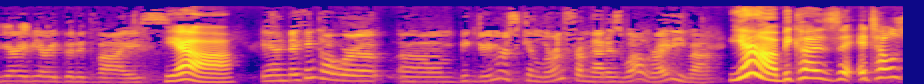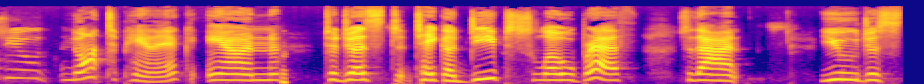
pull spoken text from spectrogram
very, very good advice. Yeah. And I think our um, big dreamers can learn from that as well, right, Eva? Yeah, because it tells you not to panic and to just take a deep, slow breath so that you just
